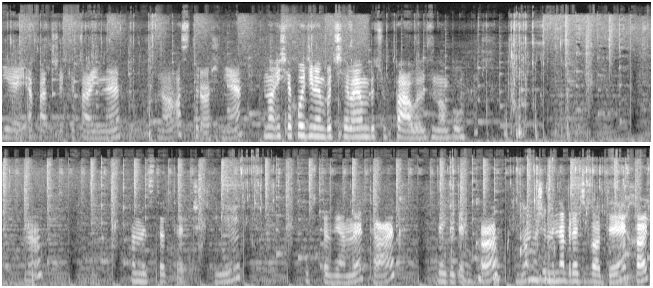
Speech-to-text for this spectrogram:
Jej, a patrz jakie fajne. No, ostrożnie. No i się chłodzimy, bo dzisiaj mają być upały znowu. No. Mamy stateczki. Ustawiamy, tak. Daj wiaderko. No, możemy nabrać wody. Chodź.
